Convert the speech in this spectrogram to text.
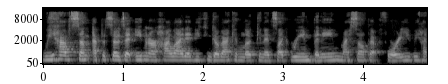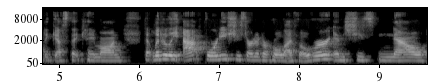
We have some episodes that even are highlighted. You can go back and look, and it's like reinventing myself at 40. We had a guest that came on that literally at 40, she started her whole life over and she's now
